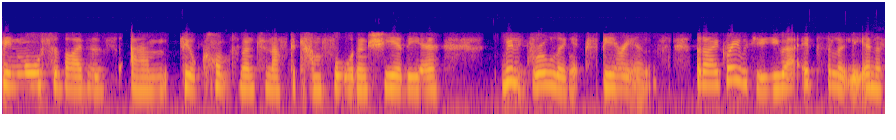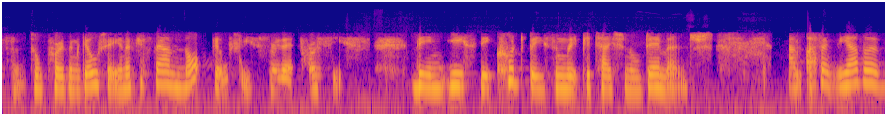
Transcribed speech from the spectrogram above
then more survivors um, feel confident enough to come forward and share their really grueling experience. But I agree with you, you are absolutely innocent till proven guilty. And if you're found not guilty through that process, then yes, there could be some reputational damage. Um, I think the other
